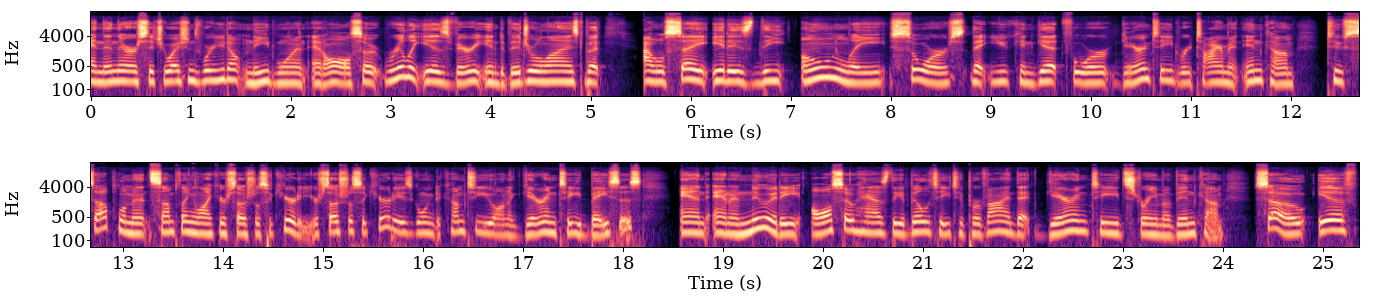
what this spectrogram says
And then there are situations where you don't need one at all. So it really is very individualized, but I will say it is the only source that you can get for guaranteed retirement income to supplement something like your Social Security. Your Social Security is going to come to you on a guaranteed basis, and an annuity also has the ability to provide that guaranteed stream of income. So, if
